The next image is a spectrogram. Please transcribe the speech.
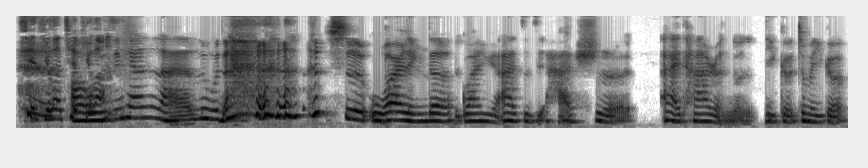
切题了，切题了。我们今天来录的 是五二零的关于爱自己还是爱他人的一个这么一个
